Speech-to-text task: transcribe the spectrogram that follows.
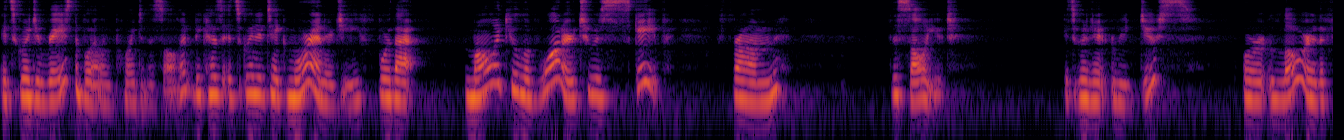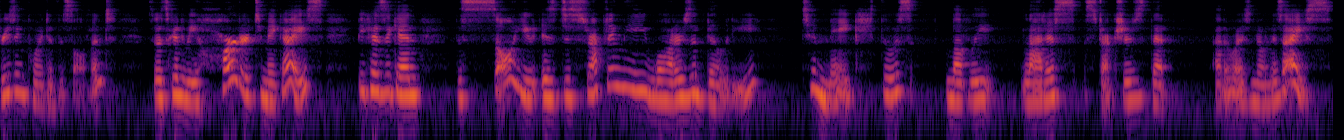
It's going to raise the boiling point of the solvent because it's going to take more energy for that molecule of water to escape from the solute. It's going to reduce or lower the freezing point of the solvent. So it's going to be harder to make ice because, again, the solute is disrupting the water's ability to make those lovely lattice structures that otherwise known as ice.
